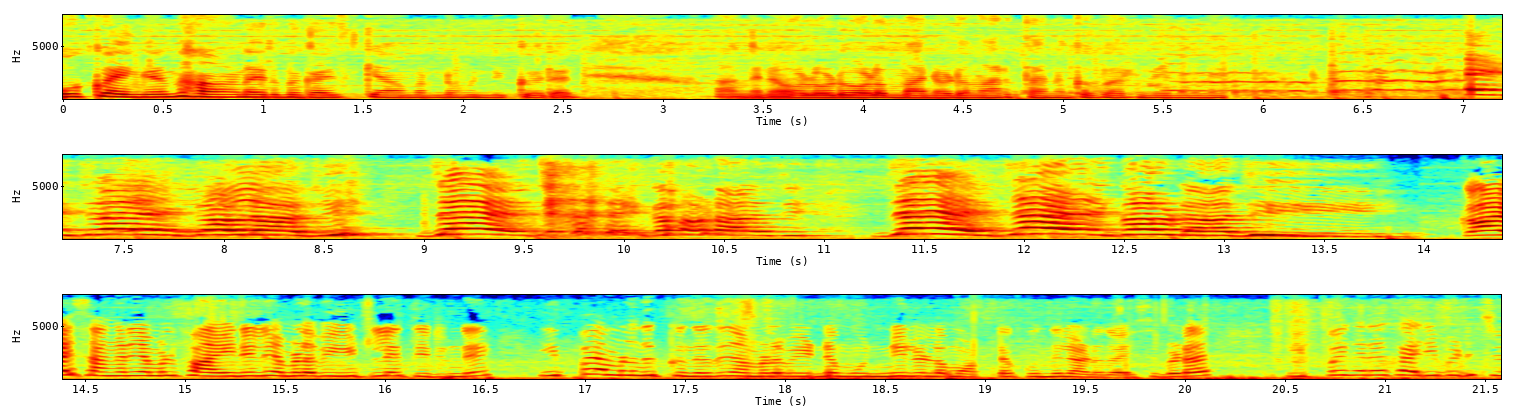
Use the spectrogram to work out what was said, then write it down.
ഓക്ക് ഭയങ്കര നാണായിരുന്നു ഗൈസ് ക്യാമറന്റെ മുന്നിൽ വരാൻ അങ്ങനെ ഓളോട് ഓളമ്മാനോടും വർത്താനൊക്കെ പറഞ്ഞിരുന്നു. ജയ് ജയ് ഗൗഡാജി ജയ് ജയ് ഗൗഡാജി ജയ് ജയ് ഗൗഡാജി. ഗായ്സ് അങ്ങനെ നമ്മൾ ഫൈനലി നമ്മളെ വീട്ടിലെത്തിയിട്ടുണ്ട്. ഇപ്പൊ നമ്മൾ നിൽക്കുന്നത് നമ്മുടെ വീടിന്റെ മുന്നിലുള്ള മൊട്ടക്കുന്നിലാണ് ഗൈസ് ഇവിടെ ഇപ്പൊ ഇങ്ങനെ കരി പിടിച്ച്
